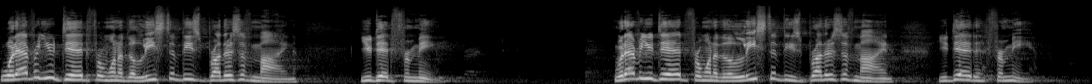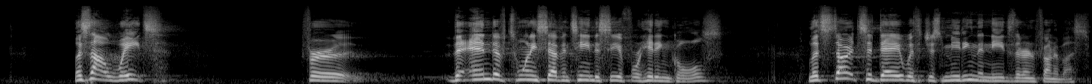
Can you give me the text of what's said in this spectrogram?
Whatever you did for one of the least of these brothers of mine, you did for me. Whatever you did for one of the least of these brothers of mine, you did for me. Let's not wait for the end of 2017 to see if we're hitting goals. Let's start today with just meeting the needs that are in front of us.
